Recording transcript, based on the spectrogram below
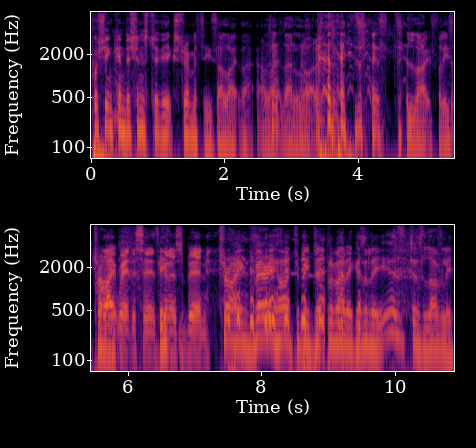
Pushing conditions to the extremities. I like that. I like that a lot. it's, it's delightful. He's the trying. polite way to say it's going to spin. Trying very hard to be diplomatic, isn't he? It's just lovely.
